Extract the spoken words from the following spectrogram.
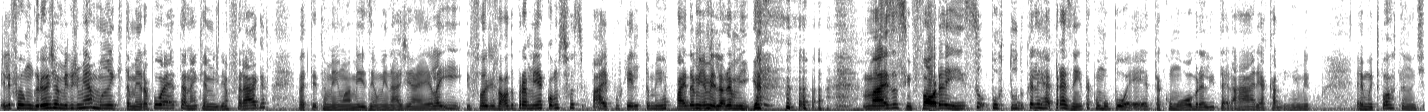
ele foi um grande amigo de minha mãe, que também era poeta, né? Que é Miriam Fraga. Vai ter também uma mesa em homenagem a ela. E, e Florivaldo, para mim, é como se fosse pai, porque ele também é pai da minha melhor amiga. Mas, assim, fora isso, por tudo que ele representa como poeta, como obra literária, acadêmico, é muito importante.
